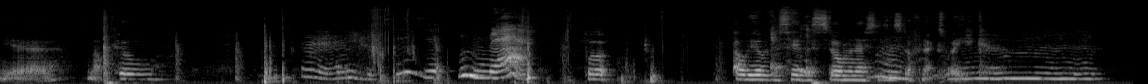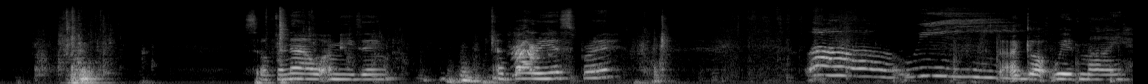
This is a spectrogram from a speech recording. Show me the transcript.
Yeah, it's not cool. But I'll be able to see the stoma nurses and stuff next week. So for now, I'm using a barrier spray that I got with my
